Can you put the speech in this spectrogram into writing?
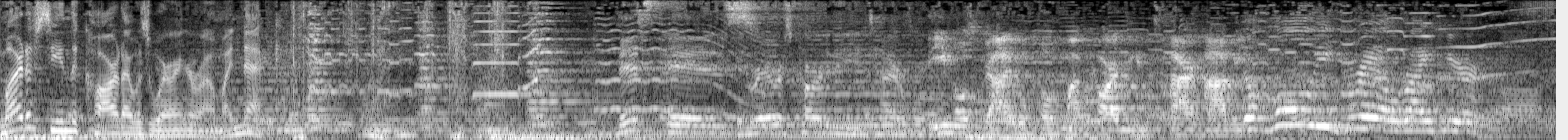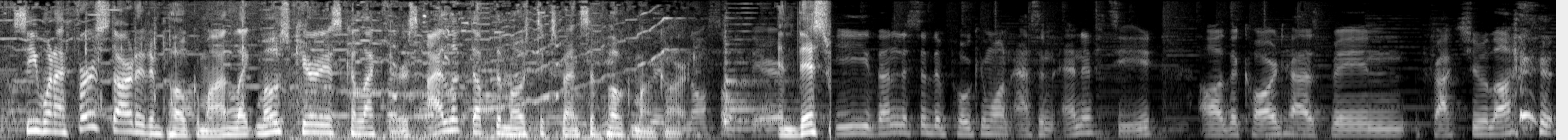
might have seen the card I was wearing around my neck. This is the rarest card in the entire world. the most valuable Pokemon card in the entire hobby. The holy grail right here. See, when I first started in Pokemon, like most curious collectors, I looked up the most expensive Pokemon card. Not stop there. And this- he then listed the Pokemon as an NFT. Uh, the card has been fracturalized,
